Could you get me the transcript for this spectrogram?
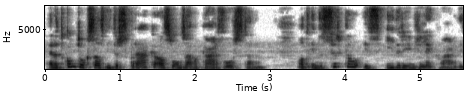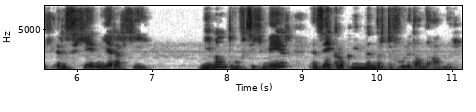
En het komt ook zelfs niet ter sprake als we ons aan elkaar voorstellen. Want in de cirkel is iedereen gelijkwaardig. Er is geen hiërarchie. Niemand hoeft zich meer en zeker ook niet minder te voelen dan de ander.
